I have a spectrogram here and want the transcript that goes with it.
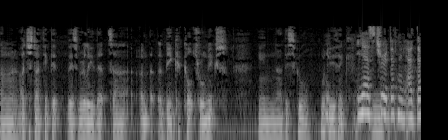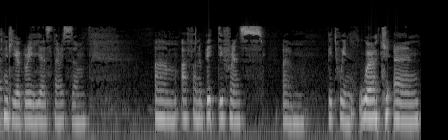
know. I just don't think that there's really that uh, a, a big cultural mix in uh, this school. What do you think? Yes, mm. true, definitely. I definitely agree. Yes, there is. Um, um, I found a big difference um, between work and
